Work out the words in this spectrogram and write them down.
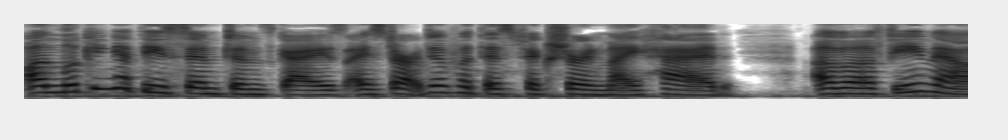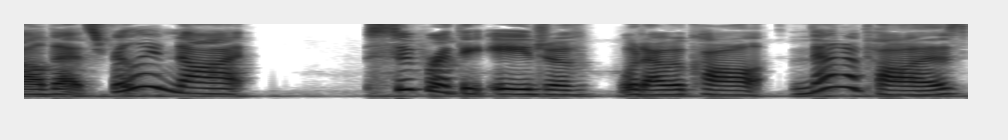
on looking at these symptoms, guys, I start to put this picture in my head of a female that's really not super at the age of what I would call menopause.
